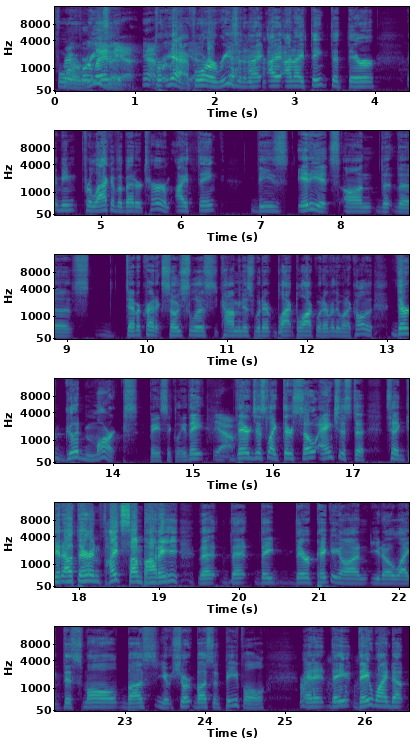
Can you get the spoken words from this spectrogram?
for Right, a Portlandia. reason. Yeah, for, yeah, for a reason. And I, I and I think that they're. I mean, for lack of a better term, I think these idiots on the the Democratic, Socialist, Communist, whatever, Black Bloc, whatever they want to call it, they're good marks. Basically, they Yeah. they're just like they're so anxious to to get out there and fight somebody that that they they're picking on you know like this small bus you know short bus of people and it they they wind up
